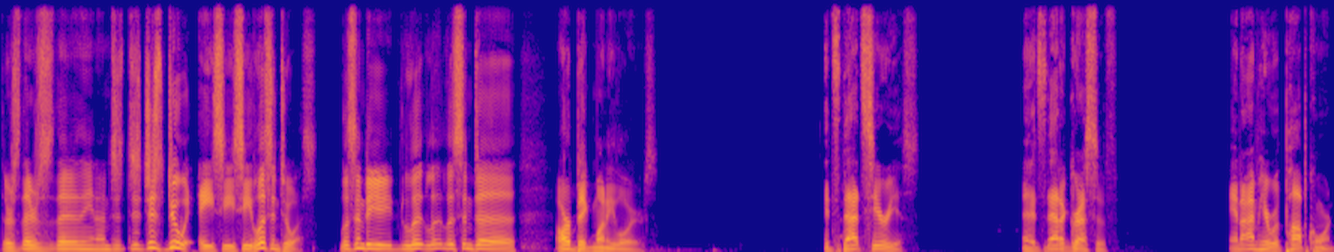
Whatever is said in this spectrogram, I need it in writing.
there's there's the, you know just just do it. ACC, listen to us. Listen to you. Li- listen to our big money lawyers. It's that serious, and it's that aggressive. And I'm here with popcorn,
